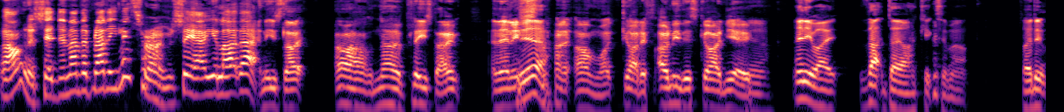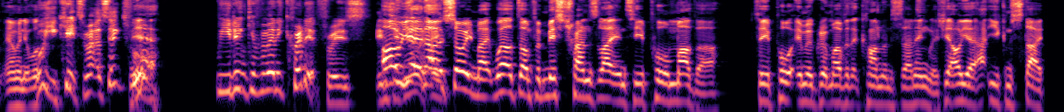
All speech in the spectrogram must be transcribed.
well, I'm going to send another bloody letter home and see how you like that. And he's like, oh, no, please don't. And then he's Yeah. like, oh my God, if only this guy knew. Yeah. Anyway, that day I kicked him out. So I didn't. I mean, it was. Well, you kicked him out of sixth form. Yeah. Well, you didn't give him any credit for his. Oh yeah, no, sorry, mate. Well done for mistranslating to your poor mother, to your poor immigrant mother that can't understand English. Yeah, oh yeah, you can stay.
